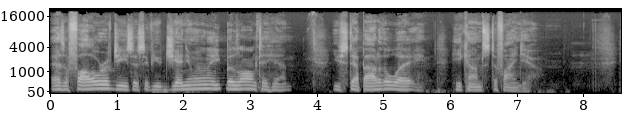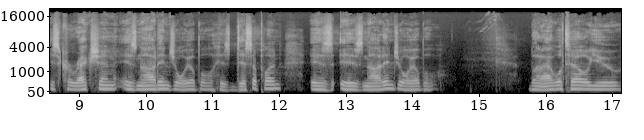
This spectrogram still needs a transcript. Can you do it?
as a follower of Jesus, if you genuinely belong to him, you step out of the way, he comes to find you. His correction is not enjoyable. His discipline is, is not enjoyable. But I will tell you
